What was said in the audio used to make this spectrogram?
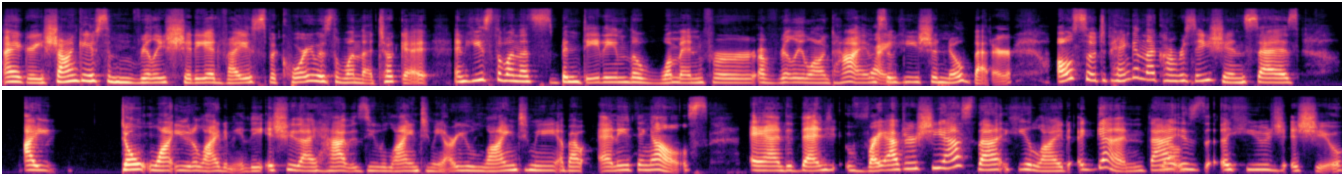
I agree. Sean gave some really shitty advice, but Corey was the one that took it. And he's the one that's been dating the woman for a really long time. So he should know better. Also, Topanga in that conversation says, I don't want you to lie to me. The issue that I have is you lying to me. Are you lying to me about anything else? And then right after she asked that, he lied again. That Yeah. is a huge issue.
